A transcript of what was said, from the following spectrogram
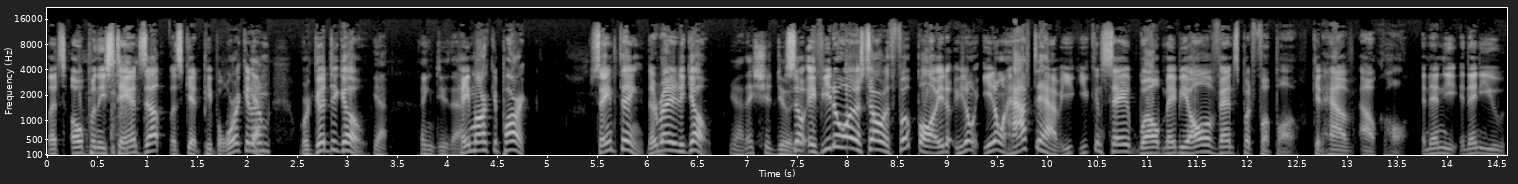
let's open these stands up, let's get people working Yeah. them. We're good to go. Yeah, they can do that. Haymarket Park, same thing. They're ready to go. Yeah, they should do it. So if you don't want to start with football, you don't you don't you don't have to have it. You, you can say, well, maybe all events but football can have alcohol, and then you and then you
